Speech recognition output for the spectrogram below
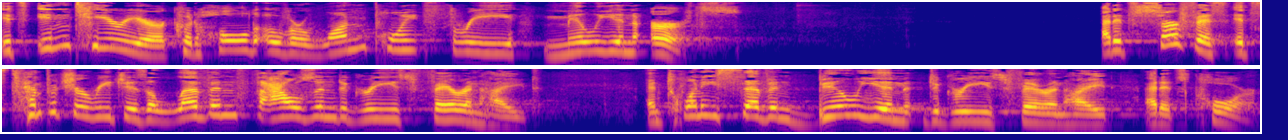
Its interior could hold over 1.3 million Earths. At its surface, its temperature reaches 11,000 degrees Fahrenheit and 27 billion degrees Fahrenheit at its core.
